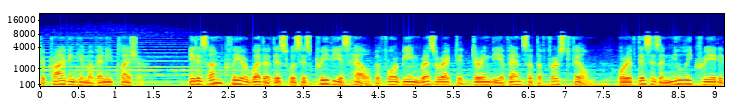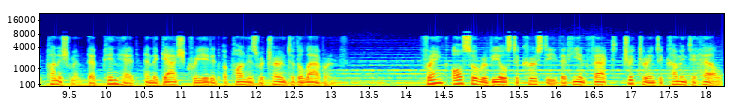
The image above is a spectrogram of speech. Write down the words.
depriving him of any pleasure. It is unclear whether this was his previous hell before being resurrected during the events of the first film, or if this is a newly created punishment that Pinhead and the Gash created upon his return to the labyrinth. Frank also reveals to Kirsty that he in fact tricked her into coming to hell,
